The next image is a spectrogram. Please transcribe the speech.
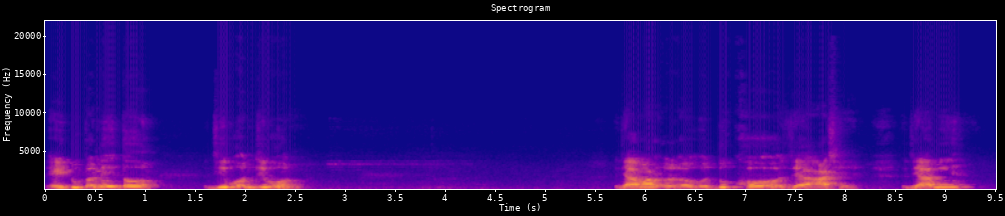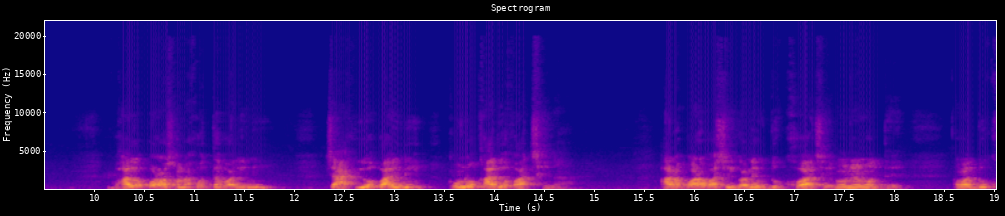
এই দুটো নেই তো জীবন জীবন। যে আমার, দুঃখ যে আছে, যে আমি ভালো পড়াশোনা করতে পারিনি, চাকরিও পাইনি, কোনো কাজও পাচ্ছি না। আরও পারিপার্শ্বিক অনেক দুঃখ আছে মনের মধ্যে। আমার দুঃখ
